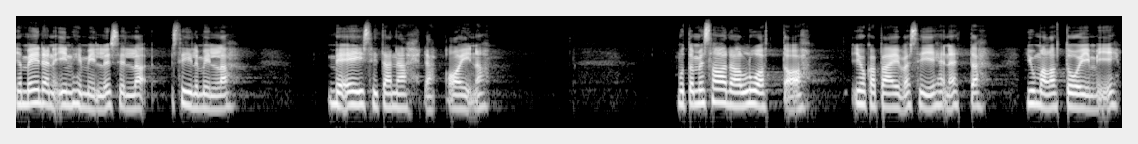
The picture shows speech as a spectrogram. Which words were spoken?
Ja meidän inhimillisillä silmillä me ei sitä nähdä aina. Mutta me saadaan luottaa joka päivä siihen, että Jumala toimii,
